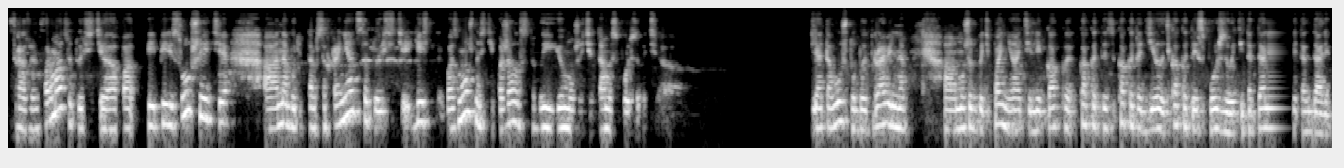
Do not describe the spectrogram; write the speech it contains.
сразу информацию, то есть переслушаете, она будет там сохраняться, то есть есть возможность, и, пожалуйста, вы ее можете там использовать для того, чтобы правильно, а, может быть, понять или как, как, это, как это делать, как это использовать и так далее, и так далее.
